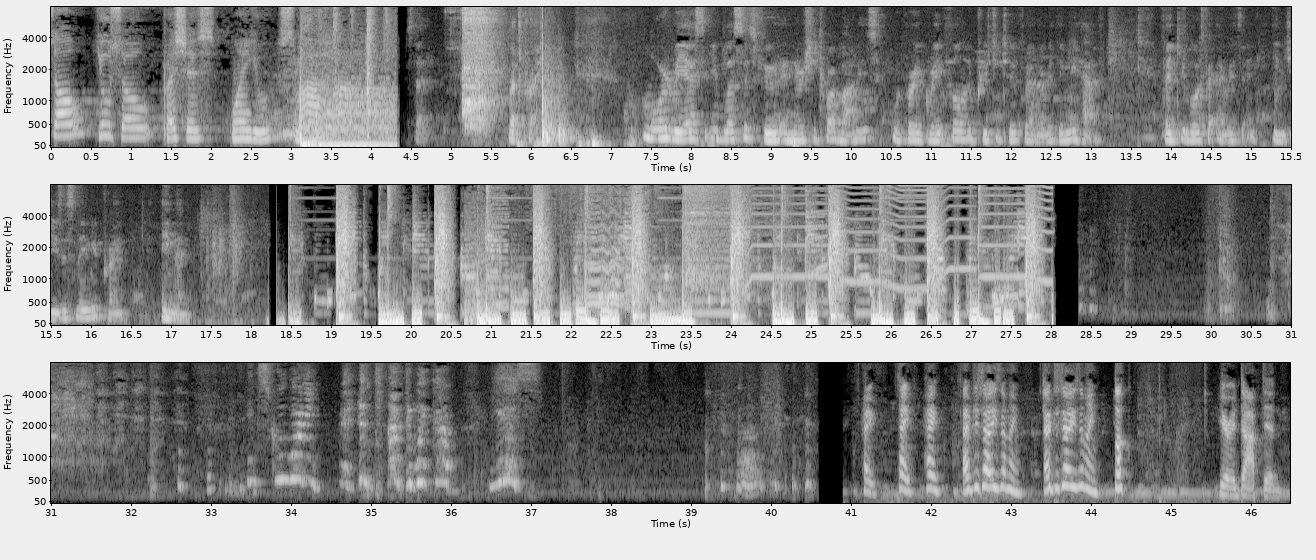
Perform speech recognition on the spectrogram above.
so, you so precious when you smile. Let's pray. Lord, we ask that you bless this food and nourish it to our bodies. We're very grateful and appreciative for everything we have. Thank you, Lord, for everything. In Jesus' name we pray. Amen. Hey, hey, hey, I have to tell you something. I have to tell you something. Look, you're adopted.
